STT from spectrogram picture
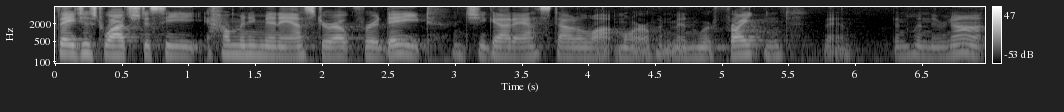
they just watched to see how many men asked her out for a date, and she got asked out a lot more when men were frightened than, than when they're not.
